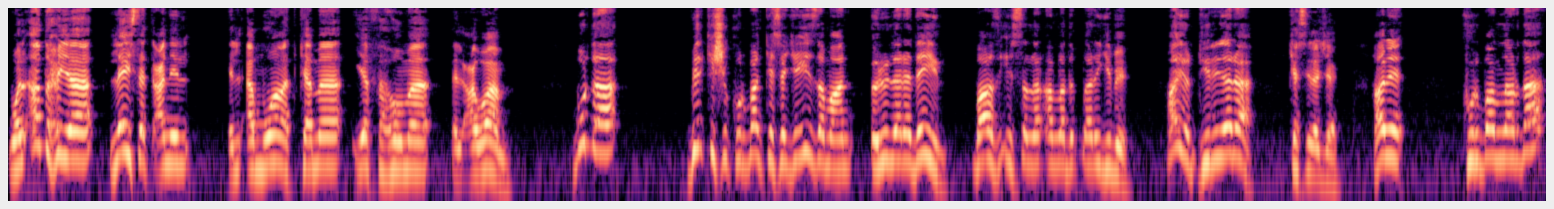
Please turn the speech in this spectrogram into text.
والأضحية ليست عن ال- الأموات كما يفهم العوام Burada bir kişi kurban keseceği zaman ölülere değil bazı insanlar anladıkları gibi. Hayır dirilere kesilecek. Hani kurbanlarda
